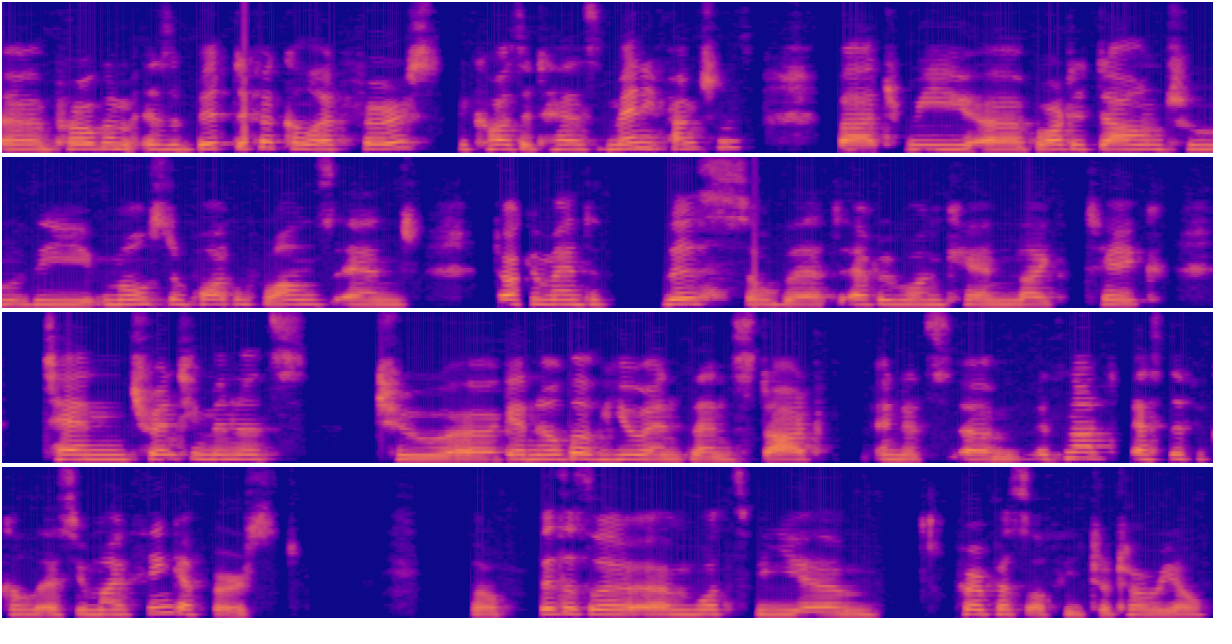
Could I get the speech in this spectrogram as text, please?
uh, program is a bit difficult at first because it has many functions, but we uh, brought it down to the most important ones and documented this so that everyone can like take 10, 20 minutes to uh, get an overview and then start. And it's um, it's not as difficult as you might think at first. So this is a, um, what's the um, purpose of the tutorial.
